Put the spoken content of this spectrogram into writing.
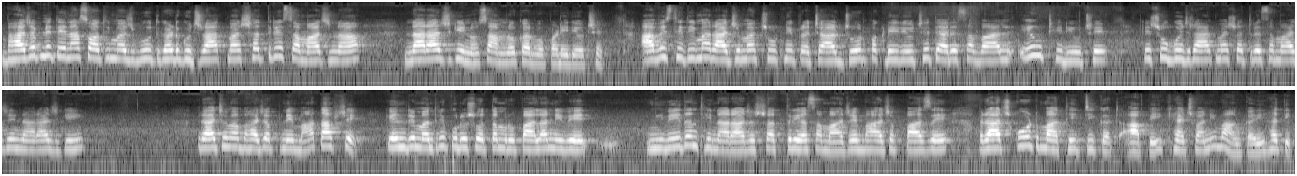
ભાજપને તેના સૌથી મજબૂત ગઢ ગુજરાતમાં ક્ષત્રિય સમાજના નારાજગીનો સામનો કરવો પડી રહ્યો છે. આવી સ્થિતિમાં રાજ્યમાં ચૂંટણી પ્રચાર જોર પકડી રહ્યું છે, ત્યારે સવાલ એ ઉઠી રહ્યું છે કે શું ગુજરાતમાં ક્ષત્રિય સમાજની નારાજગી રાજ્યમાં ભાજપને માત આપશે? કેન્દ્રીય મંત્રી પુરુષોત્તમ રૂપાલા નિવેદ નિવેદનથી નારાજ ક્ષત્રિય સમાજે ભાજપ પાસે રાજકોટમાંથી ટિકિટ આપી ખેંચવાની માંગ કરી હતી.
